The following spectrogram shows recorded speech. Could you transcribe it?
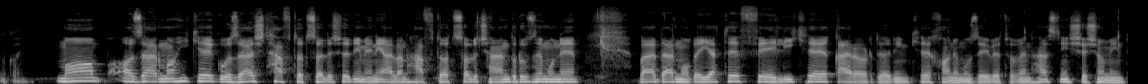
می‌کنیم. ما آذر ماهی که گذشت هفتاد ساله شدیم یعنی الان هفتاد سال و چند روزمونه و در موقعیت فعلی که قرار داریم که خانه موزه بتوون هست این ششمین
